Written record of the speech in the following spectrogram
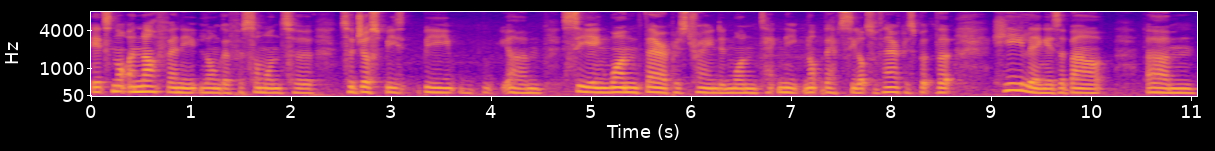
it's not enough any longer for someone to to just be be um, seeing one therapist trained in one technique. Not that they have to see lots of therapists, but that healing is about um,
